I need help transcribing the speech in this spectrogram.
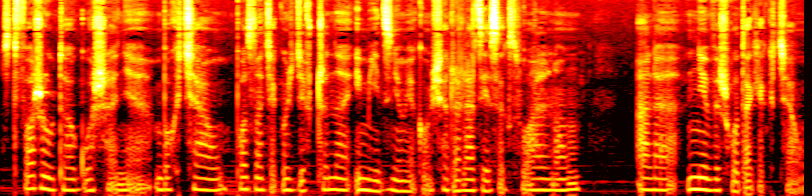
stworzył to ogłoszenie, bo chciał poznać jakąś dziewczynę i mieć z nią jakąś relację seksualną, ale nie wyszło tak jak chciał.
